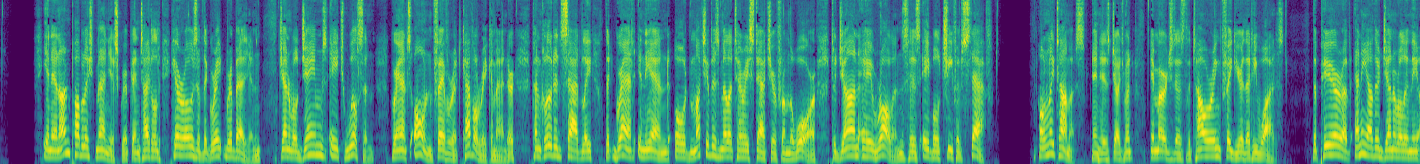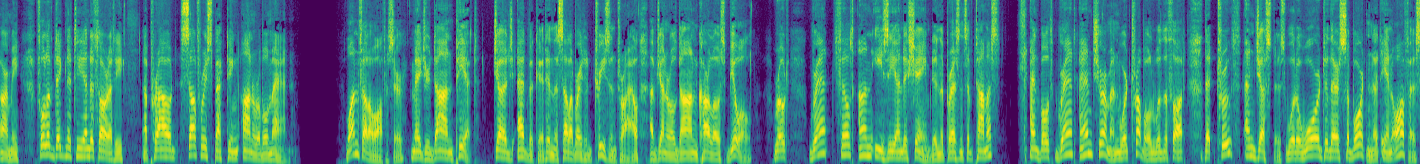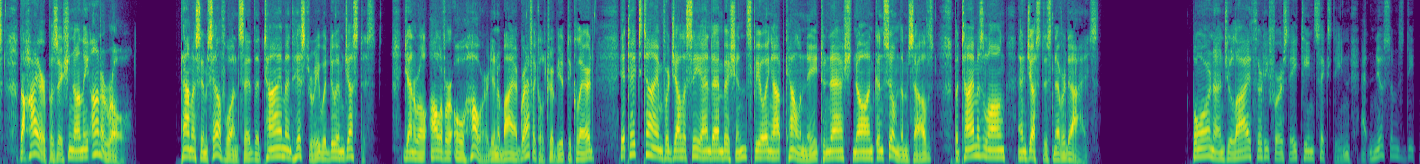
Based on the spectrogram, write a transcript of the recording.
In an unpublished manuscript entitled Heroes of the Great Rebellion, General James H. Wilson, Grant's own favorite cavalry commander, concluded sadly that Grant in the end owed much of his military stature from the war to John A. Rawlins, his able chief of staff. Only Thomas, in his judgment, emerged as the towering figure that he was the peer of any other general in the army, full of dignity and authority, a proud, self respecting, honorable man. One fellow officer, Major Don Piatt, judge advocate in the celebrated treason trial of General Don Carlos Buell, wrote Grant felt uneasy and ashamed in the presence of Thomas and both Grant and Sherman were troubled with the thought that truth and justice would award to their subordinate in office the higher position on the honor roll. Thomas himself once said that time and history would do him justice. General Oliver O. Howard, in a biographical tribute, declared, It takes time for jealousy and ambition, spewing out calumny, to gnash, gnaw, and consume themselves, but time is long, and justice never dies. Born on July 31, 1816, at Newsom's Depot.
